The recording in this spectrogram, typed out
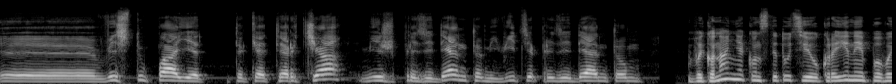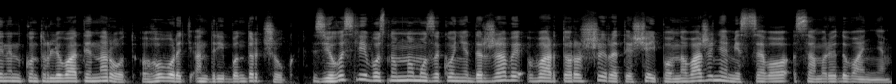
е, виступає таке терча між президентом і віце-президентом. Виконання Конституції України повинен контролювати народ, говорить Андрій Бондарчук. З його слів, в основному законі держави варто розширити ще й повноваження місцевого самоврядування.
